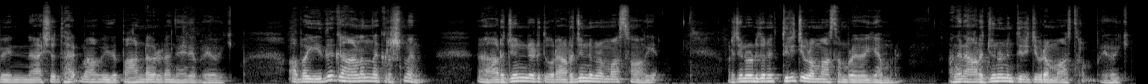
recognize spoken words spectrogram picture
പിന്നെ അശ്വത്ഥാത്മാവ് ഇത് പാണ്ഡവരുടെ നേരെ പ്രയോഗിക്കും. അപ്പോൾ ഇത് കാണുന്ന കൃഷ്ണൻ അർജുനന്റെ അടുത്ത് പറയും അർജുനന്റെ ബ്രഹ്മാസ്ത്രം അറിയാം. അർജുനോട് തന്നെ തിരിച്ച് ബ്രഹ്മാസ്ത്രം പ്രയോഗിക്കാൻ പറയും. അങ്ങനെ അർജുനനും തിരിച്ച് ബ്രഹ്മാസ്ത്രം പ്രയോഗിക്കും.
